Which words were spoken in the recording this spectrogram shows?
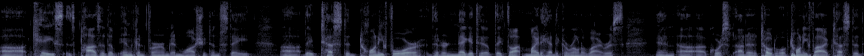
uh, case is positive and confirmed in Washington State. They've tested 24 that are negative. They thought might have had the coronavirus. And uh, of course, out of a total of 25 tested,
